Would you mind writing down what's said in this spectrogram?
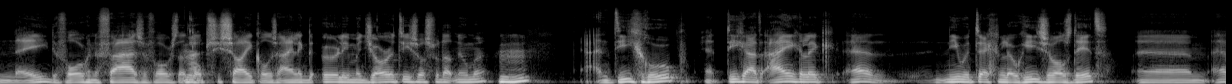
Nee, de volgende fase volgens de Nee. adoptiecycle is eigenlijk de early majority, zoals we dat noemen. Mhm. Ja, en die groep, ja, die gaat eigenlijk hè, nieuwe technologie zoals dit ehm, hè,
